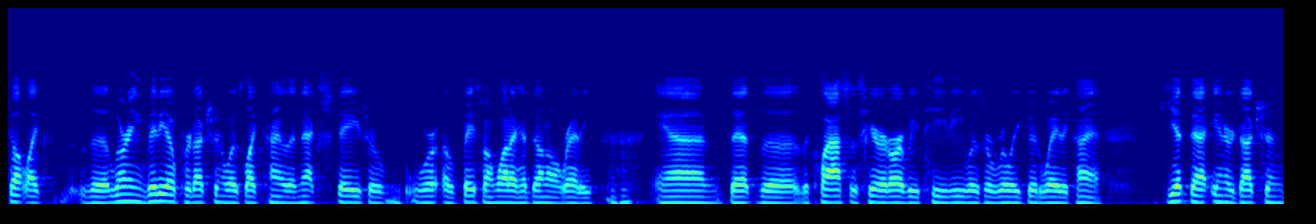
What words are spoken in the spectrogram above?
felt like the learning video production was like kind of the next stage of, of based on what I had done already, and that the the classes here at RVTV was a really good way to kind of get that introduction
